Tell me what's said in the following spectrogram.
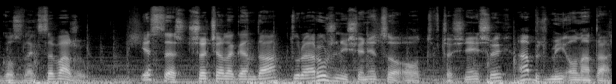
go zlekceważył. Jest też trzecia legenda, która różni się nieco od wcześniejszych, a brzmi ona tak.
